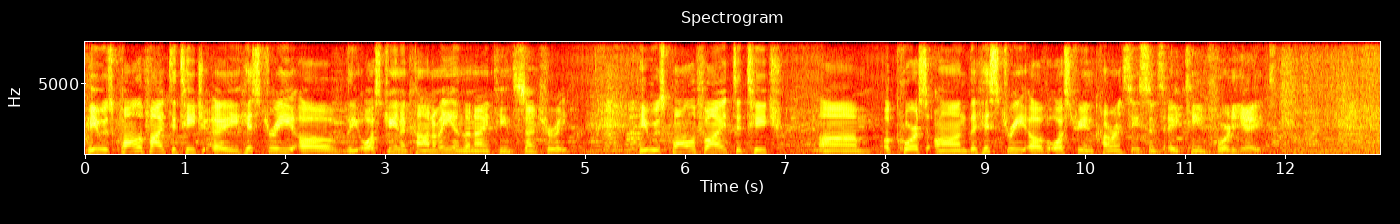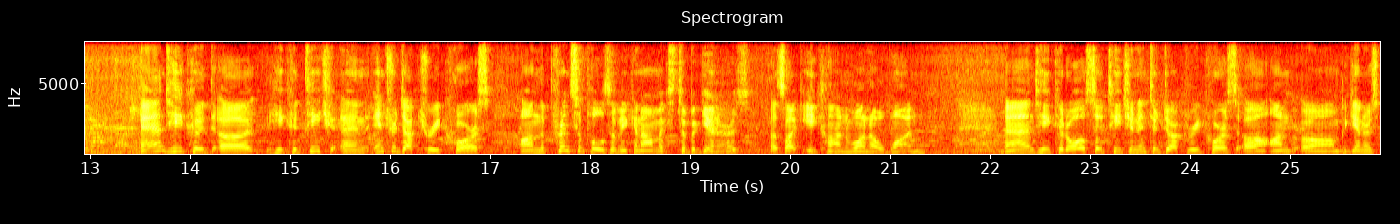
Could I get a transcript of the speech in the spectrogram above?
He was qualified to teach a history of the Austrian economy in the 19th century. He was qualified to teach um, a course on the history of Austrian currency since 1848. And he could, uh, he could teach an introductory course on the principles of economics to beginners. That's like Econ 101. And he could also teach an introductory course uh, on um, beginners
